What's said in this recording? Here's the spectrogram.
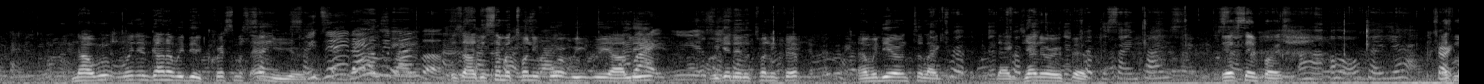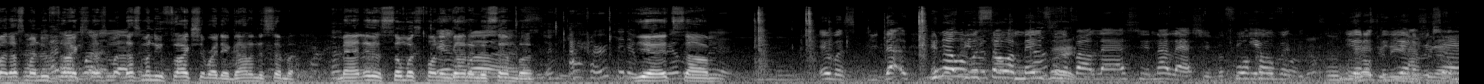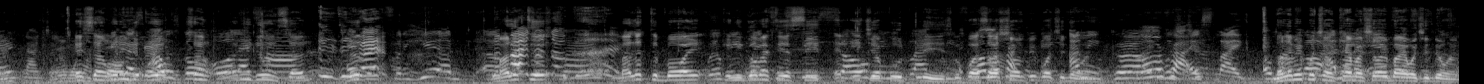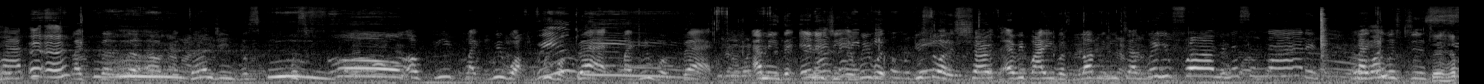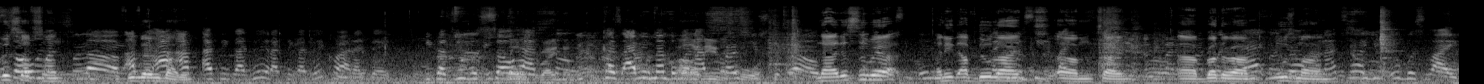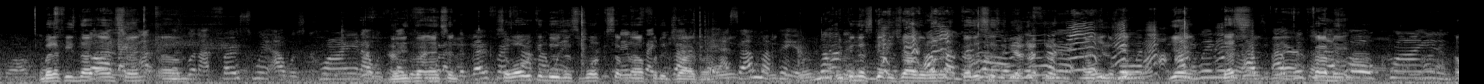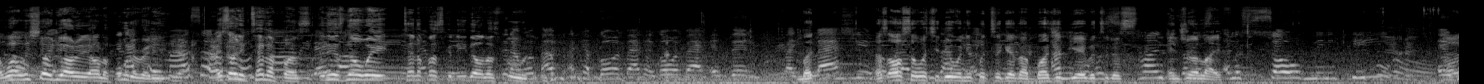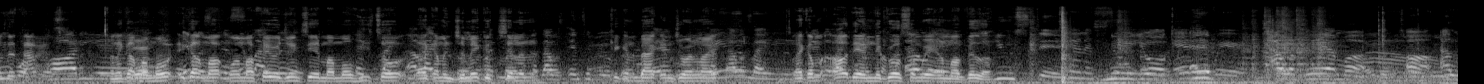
Now, we, when in Ghana, we did Christmas and New Year's. We did. I don't remember. It's uh, December 24th. We we uh, leave. Right, New Year's We get there the 25th, and we're there until like Trip, the like trip, January the, the trip 5th. the same price? The Yeah, same price. Uh-huh. Oh, okay, yeah. That's my that's my new flag. That's my that's my new flagship right there. Ghana in December. Man, it is so much fun in It Ghana in was. December. I heard that it Yeah, was it's, really um, good. It was that. You know what was so amazing Right. about last year? Not last year, before year COVID. Yeah, the, the year of return. 19. Hey son, what are you Because I was doing? going Son, all what are you that doing, son? Look- For the year of uh, My little, so good. my little boy, Well, can you go back to your see seat and so eat your food, please, people. before I start showing people what you're doing? I mean, girl, Mama it was fries. just like. Oh Don't my let me put you on camera, show everybody what you're doing. was happy. Uh-uh. Like the the, um, the dungeon was was full of people. Like we were we were back. Like we were back. I mean the energy, and we were. You saw the shirts. Everybody was loving each other. Where you from? And this and that. And like it was just so yourself, much son. love. I, mean. I, I, I think I did. I think I did cry that day because you were so happy. right. Because I remember when I I need first four. used to go. Now this is where I need Abdullah, and, um, sorry, uh, brother um, That year, When I Usman. tell you, it was like. But if he's not God, answering, like, I, um, when I first went, I was crying. I was. if he's not answering, so what we can I do is just work something out like, for the driver. pay." I said, I'm not paying nothing. We can just get the driver one. I'm Because this is coming Yeah, home. after- uh, But when I, yeah, I went in, that's I, I went through family. that whole crying and Uh, Well, we showed you already all the food already. came out, so It's only ten of us. sorry, There's no way ten of us can eat all this Then I, food. went, I, I kept going back and going back, and then like But last year. that's also what you do when you put together a budget, I mean, you're able to just enjoy almost- life. I mean, so many people, and All we were tacos? partying. And I got my mo- I It got was my one of my like, favorite man, drinks here, my mojito. I Like I'm in Jamaica chilling, because I was interviewing kicking back, enjoying life. everywhere. I was like, Like I'm out there in the Negril somewhere in my villa. Houston, Tennessee, New York, everywhere. Alabama, uh,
